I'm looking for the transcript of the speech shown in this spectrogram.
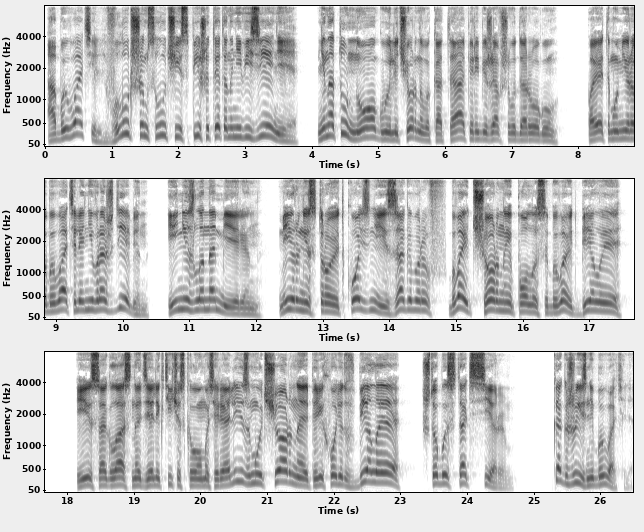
обыватель в лучшем случае спишет это на невезение, не на ту ногу или черного кота, перебежавшего дорогу. Поэтому мир обывателя не враждебен и не злонамерен, Мир не строит козни и заговоров, бывают черные полосы, бывают белые. И, согласно диалектическому материализму, черное переходит в белое, чтобы стать серым, как жизнь обывателя.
